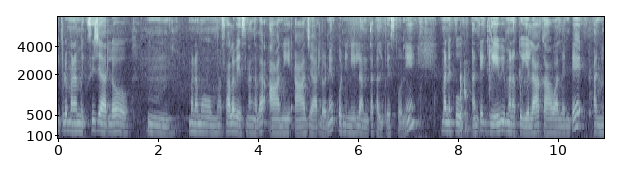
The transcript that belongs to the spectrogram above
ఇప్పుడు మనం మిక్సీ జార్లో మనము మసాలా వేసినాం కదా ఆ నీ ఆ జార్లోనే కొన్ని నీళ్ళు అంతా కలిపేసుకొని మనకు అంటే గ్రేవీ మనకు ఎలా కావాలంటే అన్ని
